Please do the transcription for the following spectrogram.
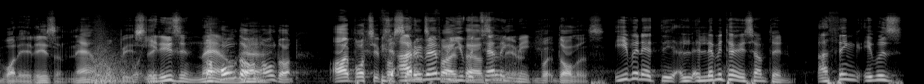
Well, it isn't now, obviously. it isn't But now, hold on, yeah. hold on. I bought it for Because I remember you were 75,000 telling lira- me- dollars. Even at the, l- let me tell you something. I think it was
